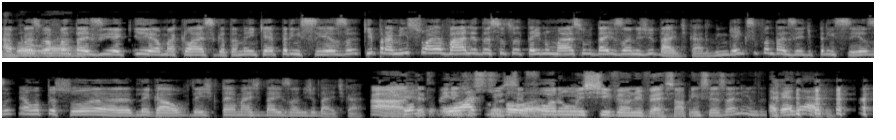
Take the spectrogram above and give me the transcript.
A boa. próxima fantasia aqui é uma clássica também, que é princesa, que pra mim só é válida se você tem no máximo 10 anos de idade, cara. Ninguém que se fantasia de princesa é uma pessoa legal, desde que tenha mais de 10 anos de idade, cara. Ah, Eu- depende. eu acho de Se boa. for um Steven Universo, é uma princesa linda. É verdade.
